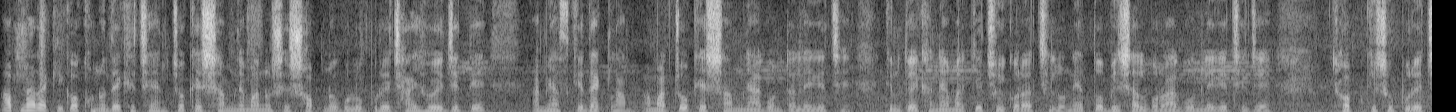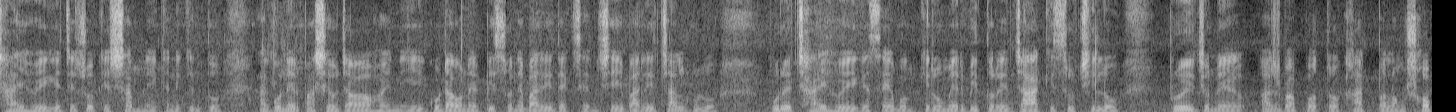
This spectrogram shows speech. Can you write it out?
আপনারা কি কখনো দেখেছেন চোখের সামনে মানুষের স্বপ্নগুলো পুরে ছাই হয়ে যেতে? আমি আজকে দেখলাম, আমার চোখের সামনে আগুনটা লেগেছে, কিন্তু এখানে আমার কিছুই করার ছিল না। এত বিশাল বড় আগুন লেগেছে যে সব কিছু পুরে ছাই হয়ে গেছে চোখের সামনে। এখানে কিন্তু আগুনের পাশেও যাওয়া হয়নি। এই গোডাউনের পিছনে বাড়ি দেখছেন, সেই বাড়ির চালগুলো পুরে ছাই হয়ে গেছে এবং কি রুমের ভিতরে যা কিছু ছিল প্রয়োজনীয় আসবাবপত্র খাট পালং সব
